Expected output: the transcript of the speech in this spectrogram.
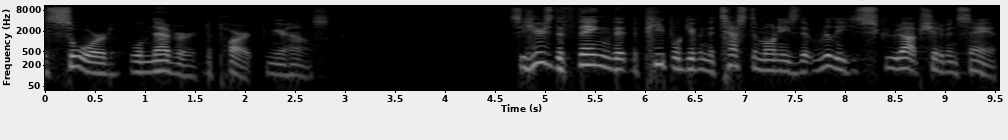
The sword will never depart from your house. See, here's the thing that the people given the testimonies that really screwed up should have been saying.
